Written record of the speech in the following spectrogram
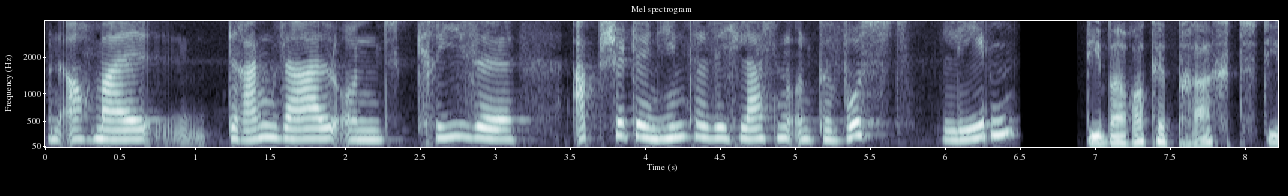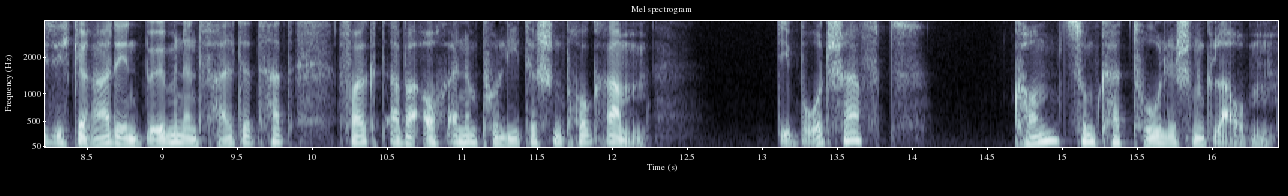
und auch mal Drangsal und Krise abschütteln, hinter sich lassen und bewusst leben. Die barocke Pracht, die sich gerade in Böhmen entfaltet hat, folgt aber auch einem politischen Programm. Die Botschaft Komm zum katholischen Glauben.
